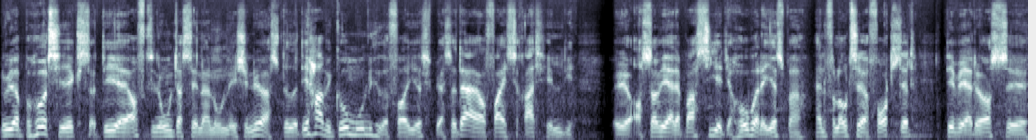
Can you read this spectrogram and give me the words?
Nu er jeg på HTX, og det er ofte nogen, der sender nogle og det har vi gode muligheder for i Esbjerg, så der er jeg jo faktisk ret heldig. Øh, Og så vil jeg da bare sige, at jeg håber, at Jesper han får lov til at fortsætte. Det vil jeg da også øh,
